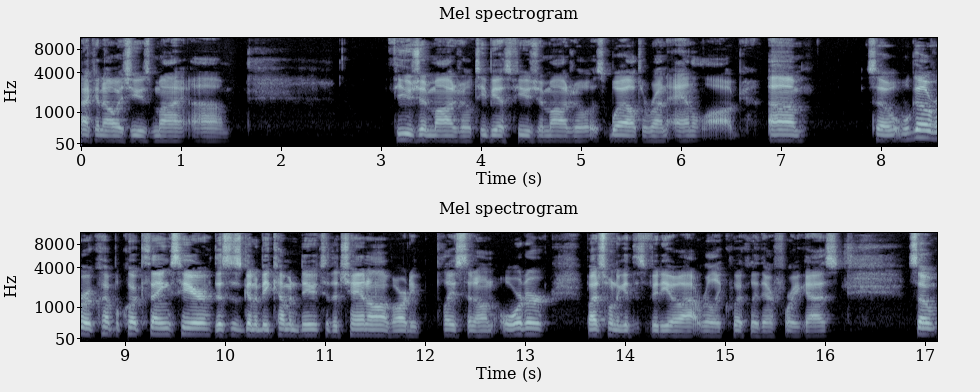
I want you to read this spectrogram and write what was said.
I can always use my um, Fusion module, TBS Fusion module as well to run analog. Um, so we'll go over a couple quick things here. This is going to be coming new to the channel. I've already placed it on order, but I just want to get this video out really quickly there for you guys. So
